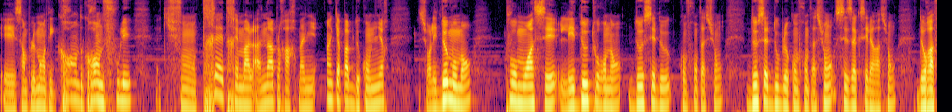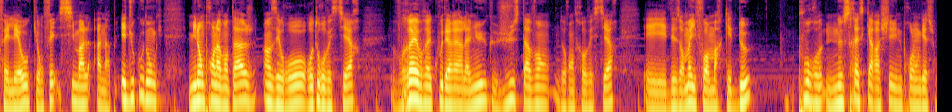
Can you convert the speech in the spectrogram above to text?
et simplement des grandes, grandes foulées qui font très très mal à Naples. Rahmani incapable de contenir sur les deux moments pour moi, c'est les deux tournants de ces deux confrontations, de cette double confrontation, ces accélérations de Raphaël Léo qui ont fait si mal à Naples. Et du coup, donc, Milan prend l'avantage, 1-0, retour au vestiaire. Vrai, vrai coup derrière la nuque, juste avant de rentrer au vestiaire. Et désormais, il faut en marquer deux pour ne serait-ce qu'arracher une prolongation.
